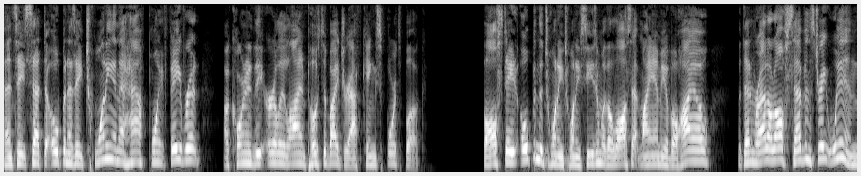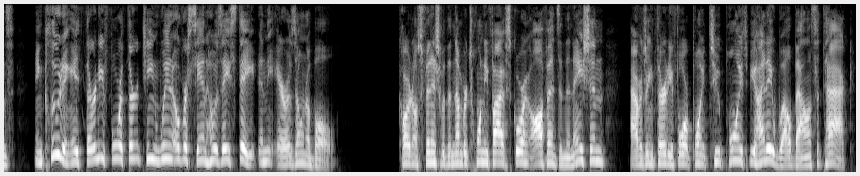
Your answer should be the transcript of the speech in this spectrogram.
Penn State set to open as a 20 and a half point favorite, according to the early line posted by DraftKings Sportsbook. Ball State opened the 2020 season with a loss at Miami of Ohio, but then rattled off seven straight wins, including a 34 13 win over San Jose State in the Arizona Bowl. Cardinals finished with the number 25 scoring offense in the nation, averaging 34.2 points behind a well balanced attack.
